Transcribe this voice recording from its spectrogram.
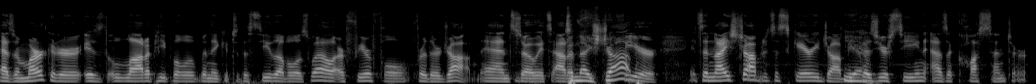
as a marketer is a lot of people when they get to the C level as well are fearful for their job, and so it's out It's a nice job. fear. It's a nice job, but it's a scary job Yeah. because you're seen as a cost center.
